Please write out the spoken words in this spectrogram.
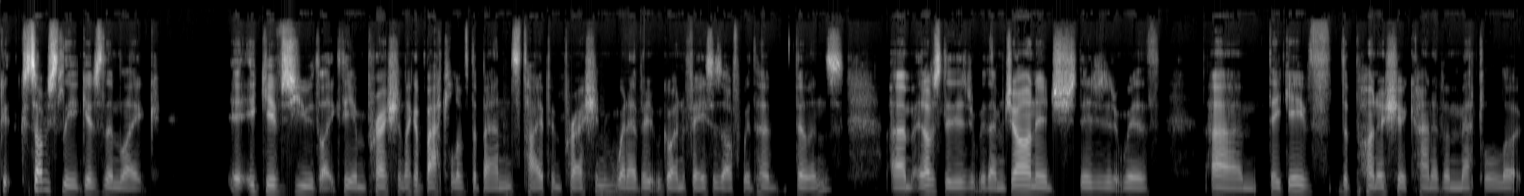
because obviously it gives them like it, it gives you like the impression like a battle of the bands type impression whenever Gwen faces off with her villains. Um, and obviously they did it with M. Jarnage. They did it with. Um, they gave the Punisher kind of a metal look.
